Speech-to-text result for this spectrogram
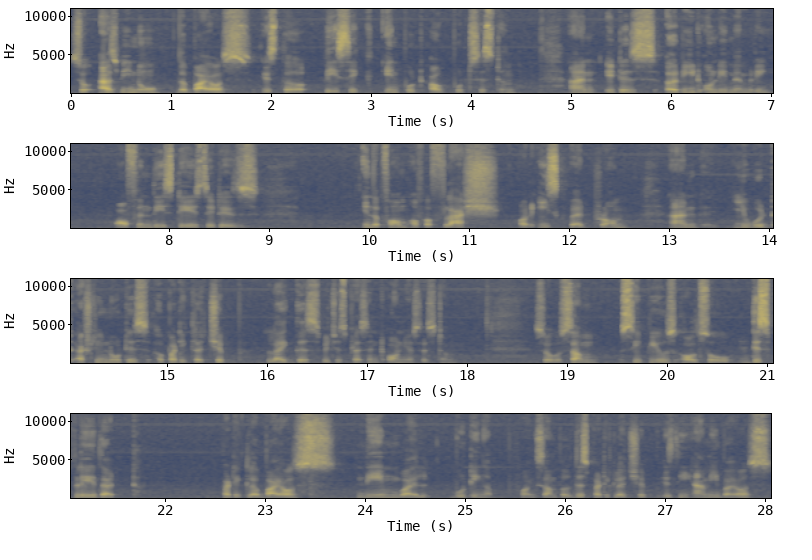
So, as we know the BIOS is the basic input output system and it is a read only memory often these days it is in the form of a flash or E squared PROM and you would actually notice a particular chip like this which is present on your system. So, some CPUs also display that particular BIOS name while booting up. For example, this particular chip is the AMI BIOS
